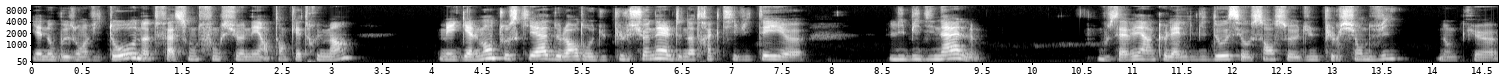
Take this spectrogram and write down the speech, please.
il y a nos besoins vitaux, notre façon de fonctionner en tant qu'être humain, mais également tout ce qui a de l'ordre du pulsionnel, de notre activité euh, libidinale. Vous savez hein, que la libido, c'est au sens euh, d'une pulsion de vie, donc euh,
